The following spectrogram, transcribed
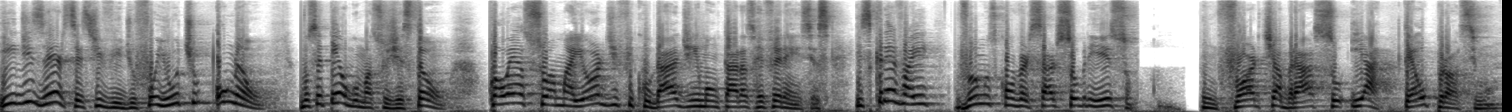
e dizer se este vídeo foi útil ou não. Você tem alguma sugestão? Qual é a sua maior dificuldade em montar as referências? Escreva aí, vamos conversar sobre isso. Um forte abraço e até o próximo!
